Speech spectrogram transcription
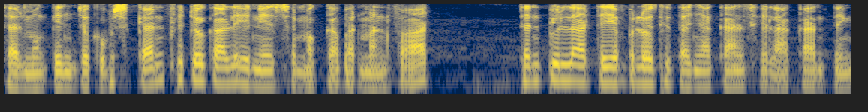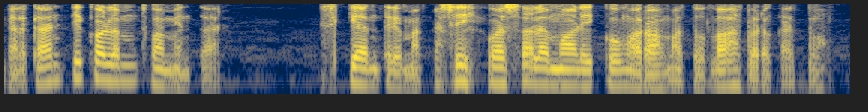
Dan mungkin cukup sekian video kali ini, semoga bermanfaat. Dan bila ada yang perlu ditanyakan, silakan tinggalkan di kolom komentar. Sekian, terima kasih. Wassalamualaikum warahmatullahi wabarakatuh.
